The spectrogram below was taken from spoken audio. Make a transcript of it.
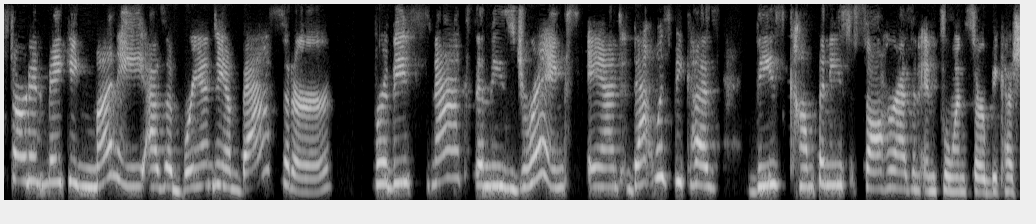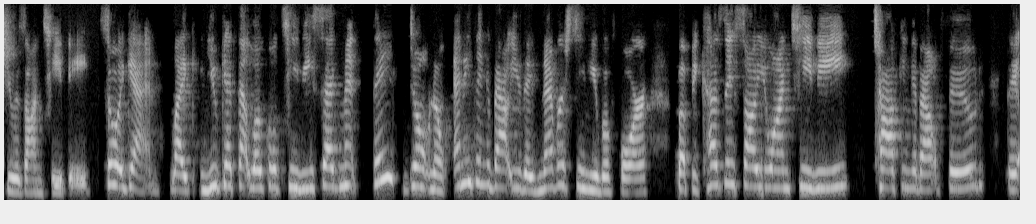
started making money as a brand ambassador for these snacks and these drinks. And that was because these companies saw her as an influencer because she was on TV. So again, like you get that local TV segment, they don't know anything about you, they've never seen you before, but because they saw you on TV talking about food, they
